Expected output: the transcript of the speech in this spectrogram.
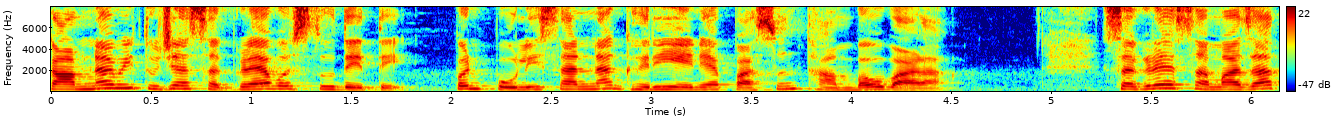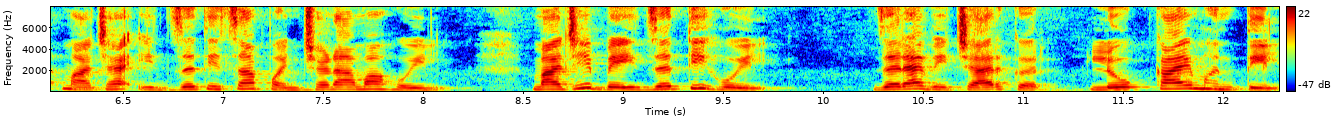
कामना मी तुझ्या सगळ्या वस्तू देते पण पोलिसांना घरी येण्यापासून थांबव बाळा. सगळ्या समाजात माझ्या इज्जतीचा पंचनामा होईल. माझी बेइज्जती होईल. जरा विचार कर लोक काय म्हणतील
